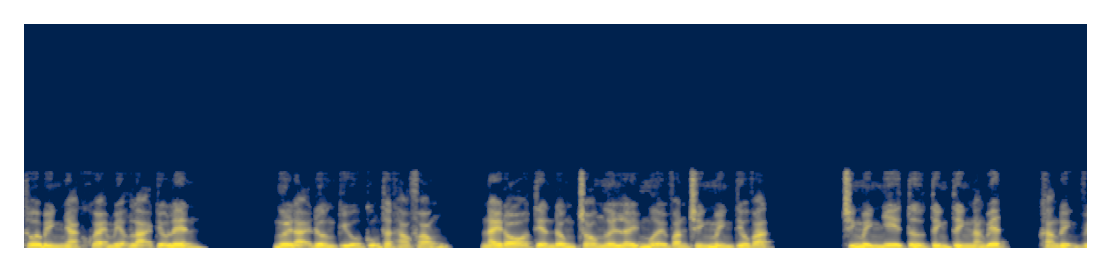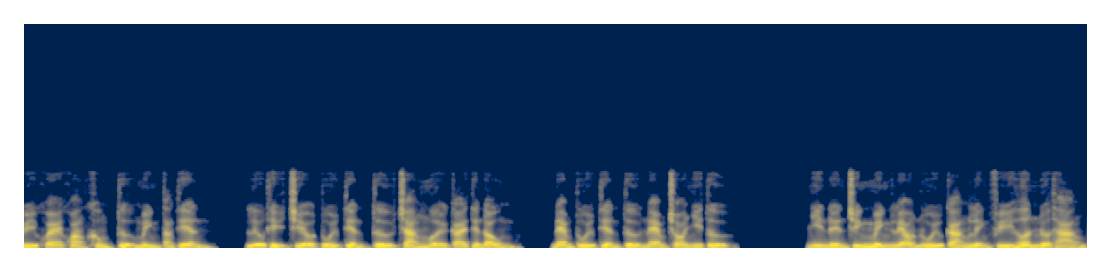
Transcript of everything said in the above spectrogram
thôi bình nhạc khỏe miệng lại kiều lên. Ngươi đại đường cứu cũng thật hào phóng, này đó tiền đồng cho ngươi lấy 10 văn chính mình tiêu vặt. Chính mình nhi tử tính tình nàng biết, khẳng định vì khoe khoang không tự mình tăng tiền, lưu thị chiều túi tiền tử trang 10 cái tiền đồng, đem túi tiền tử ném cho nhi tử. Nhìn đến chính mình leo núi càng lĩnh phí hơn nửa tháng,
